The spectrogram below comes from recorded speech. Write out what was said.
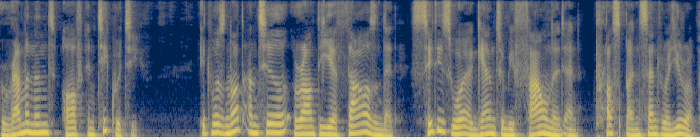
a remnant of antiquity. It was not until around the year 1000 that cities were again to be founded and prosper in Central Europe.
